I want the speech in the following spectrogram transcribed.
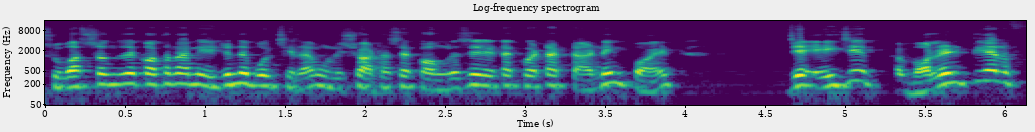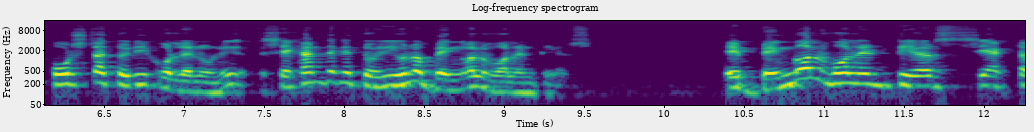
সুভাষচন্দ্রের কথাটা আমি এই জন্য বলছিলাম, উনিশশো আঠাশের কংগ্রেসের এটা একটা টার্নিং পয়েন্ট যে এই যে ভলেন্টিয়ার ফোর্সটা তৈরি করলেন উনি, সেখান থেকে তৈরি হলো বেঙ্গল ভলেন্টিয়ার্স এই বেঙ্গল ভলেন্টিয়ার্স যে একটা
